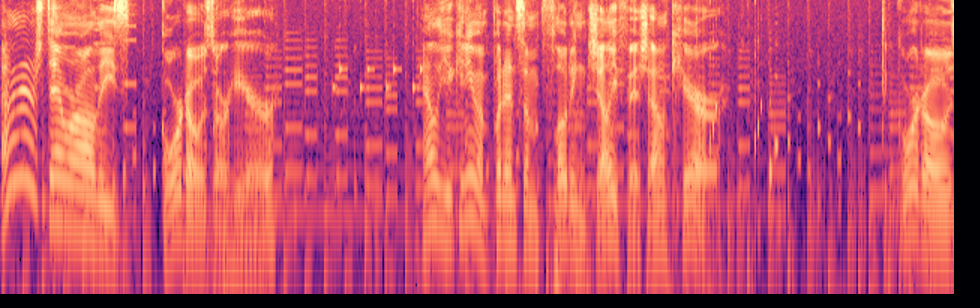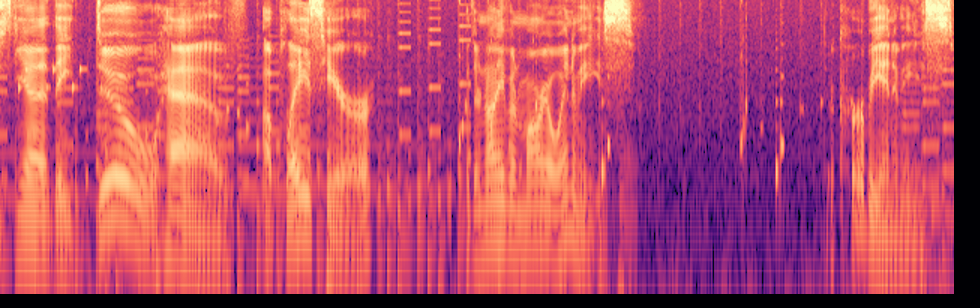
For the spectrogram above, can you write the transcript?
I don't understand where all these Gordos are here. Hell, you can even put in some floating jellyfish, I don't care. The Gordos, yeah, they do have a place here, but they're not even Mario enemies. They're Kirby enemies.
